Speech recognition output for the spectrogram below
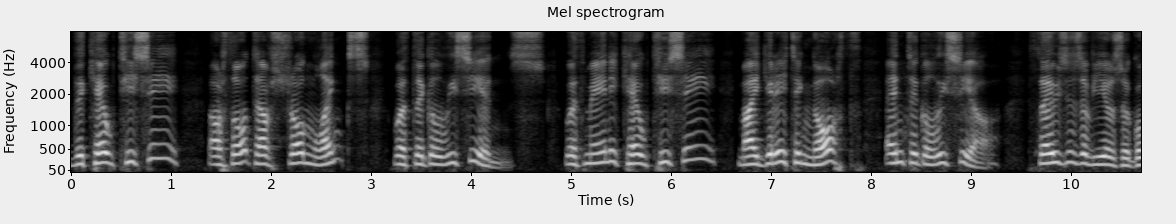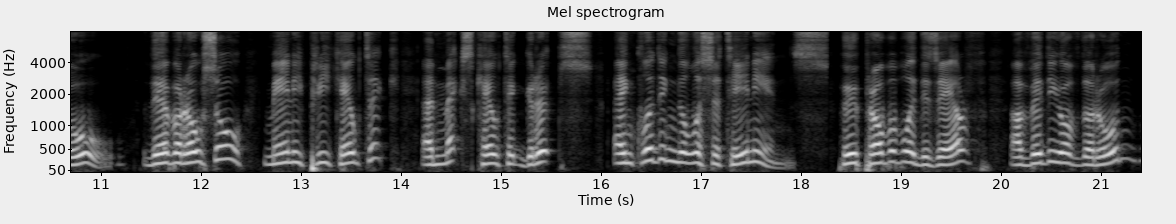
The Celtici are thought to have strong links with the Galicians, with many Celtici migrating north into Galicia thousands of years ago. There were also many pre-Celtic and mixed Celtic groups, including the Lusitanians, who probably deserve a video of their own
